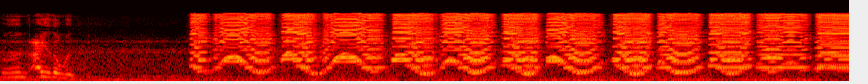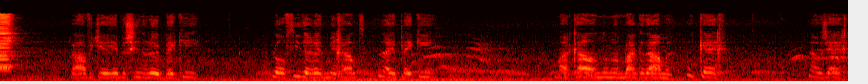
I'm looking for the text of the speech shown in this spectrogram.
van hun eigendommen. Misschien een leuk bekkie. Hij belooft iedere migrant een eigen plekje. Marokkanen noemen een blanke dame een keg. Nou zeg.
